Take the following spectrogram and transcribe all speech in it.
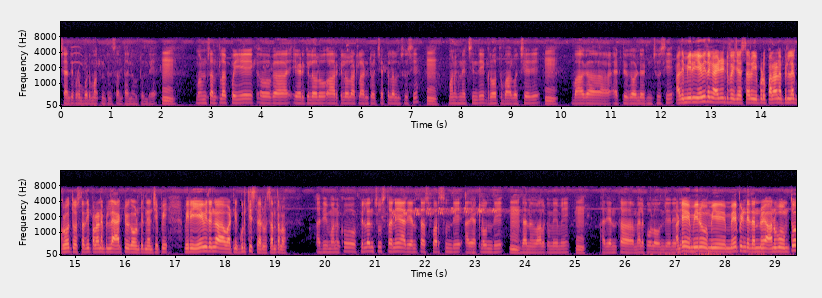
శాంతిపురం బొడుమాకని పిల్లి సంత అని ఒకటి ఉంది. మనం సంతలోకి పోయి ఒక ఏడు కిలోలు ఆరు కిలోలు అట్లాంటి వచ్చే పిల్లలను చూసి మనకు నచ్చింది గ్రోత్ బాగా వచ్చేది. బాగా యాక్టివ్గా ఉండేటిని చూసి అది మీరు ఏ విధంగా ఐడెంటిఫై చేస్తారు? ఇప్పుడు పలానా పిల్ల గ్రోత్ వస్తుంది పలానా పిల్ల యాక్టివ్గా ఉంటుంది అని చెప్పి మీరు ఏ విధంగా వాటిని గుర్తిస్తారు సంతలో? అది మనకు పిల్లని చూస్తానే అది ఎంత స్పర్శ ఉంది అది ఎట్లా ఉంది దాని వాళ్ళకి మేమే ఉమ్. అది ఎంత మెలకువలో ఉంది అనేది అంటే మీరు మీ మేపిండే దాని అనుభవంతో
